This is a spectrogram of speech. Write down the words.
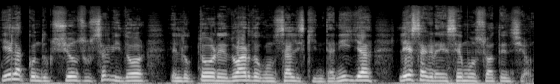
y en la conducción su servidor, el doctor Eduardo González Quintanilla, les agradecemos su atención.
